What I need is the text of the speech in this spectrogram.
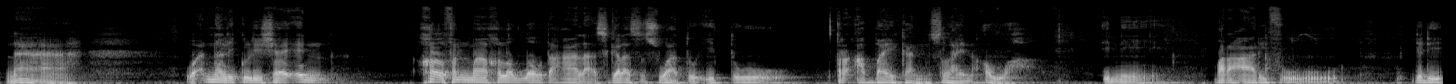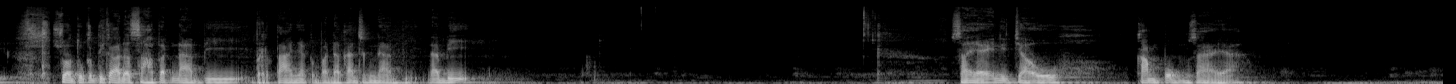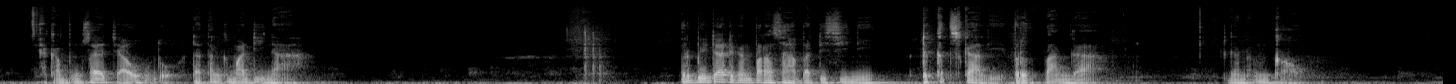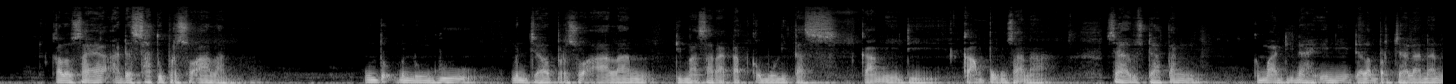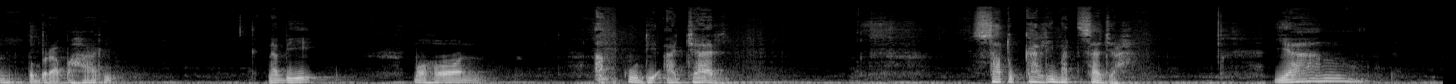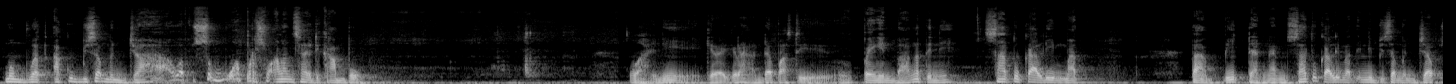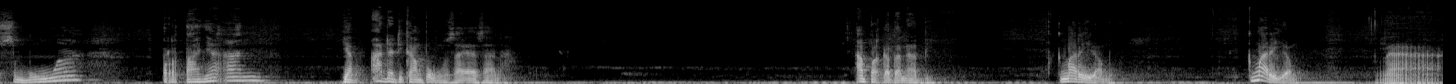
Nah, wa nalikuli syai'in khalfan ma khalallahu ta'ala. Segala sesuatu itu terabaikan selain Allah. Ini para arifu. Jadi suatu ketika ada sahabat Nabi bertanya kepada kanjeng Nabi Nabi saya ini jauh kampung saya. ya kampung saya jauh untuk datang ke Madinah Berbeda dengan para sahabat di sini, dekat sekali bertetangga dengan engkau. Kalau saya ada satu persoalan untuk menunggu menjawab persoalan di masyarakat komunitas kami di kampung sana, saya harus datang ke Madinah ini dalam perjalanan beberapa hari. Nabi mohon aku diajari satu kalimat saja yang membuat aku bisa menjawab semua persoalan saya di kampung. Wah ini kira-kira Anda pasti pengen banget ini. Satu kalimat. Tapi dengan satu kalimat ini bisa menjawab semua pertanyaan yang ada di kampung saya sana. Apa kata Nabi? Kemari kamu. Kemari kamu. Nah,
